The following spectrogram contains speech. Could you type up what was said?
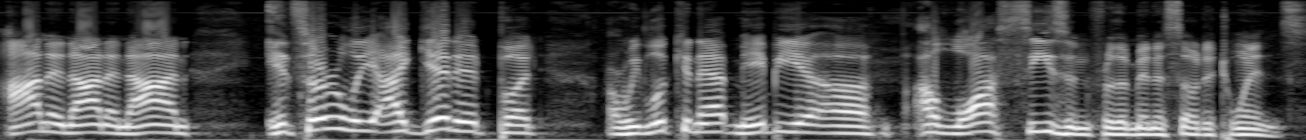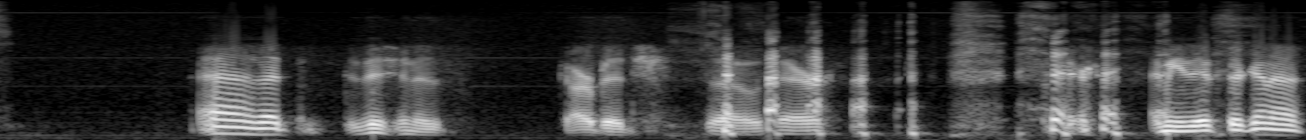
on and on and on. It's early, I get it, but are we looking at maybe a, a lost season for the Minnesota Twins? Uh, that division is garbage. So they're, they're, I mean, if they're gonna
